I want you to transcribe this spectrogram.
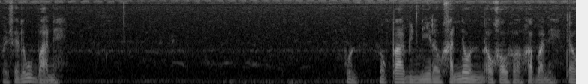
ไปใส่ระบุบบานนี่พุ่นกปลาบินนี้เราคันโยนเอาเขาครับบานนี้ เจ้า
